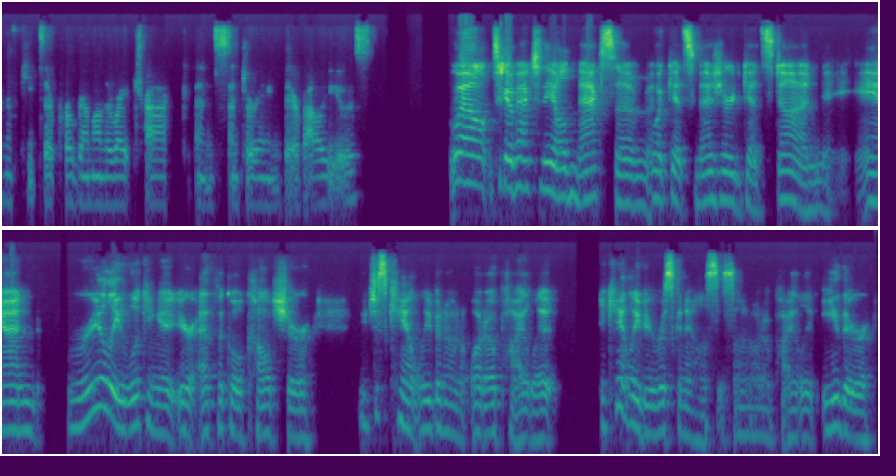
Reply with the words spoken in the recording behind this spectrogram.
kind of keep their program on the right track and centering their values? Well, to go back to the old maxim, what gets measured gets done. And really looking at your ethical culture, you just can't leave it on autopilot. You can't leave your risk analysis on autopilot either.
